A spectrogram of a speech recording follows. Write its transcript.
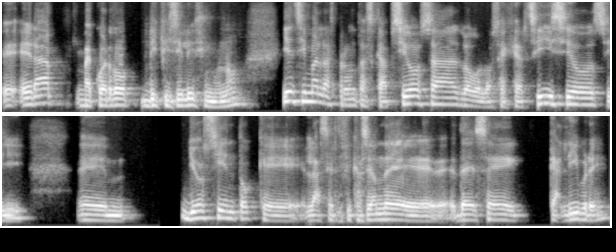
era, me acuerdo, dificilísimo, ¿no? Y encima las preguntas capciosas, luego los ejercicios y em, yo siento que la certificación de, ese calibre,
